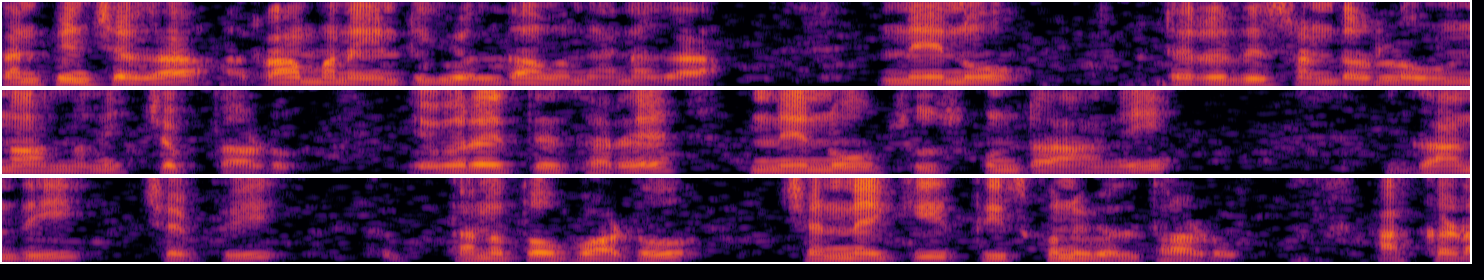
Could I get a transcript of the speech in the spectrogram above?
కనిపించగా రా మన ఇంటికి వెళ్దామని అనగా నేను టెర్రరిస్ట్ అండర్లో ఉన్నానని చెప్తాడు. ఎవరైతే సరే నేను చూసుకుంటా అని గాంధీ చెప్పి తనతో పాటు చెన్నైకి తీసుకొని వెళ్తాడు. అక్కడ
